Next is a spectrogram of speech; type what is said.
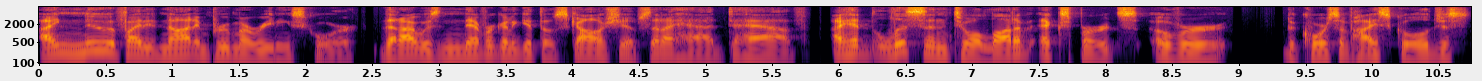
I knew if I did not improve my reading score, that I was never going to get those scholarships that I had to have. I had listened to a lot of experts over the course of high school. Just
